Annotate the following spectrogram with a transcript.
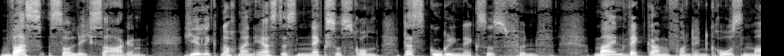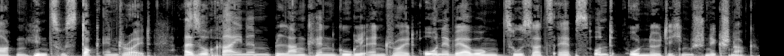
Was soll ich sagen? Hier liegt noch mein erstes Nexus rum, das Google Nexus 5. Mein Weggang von den großen Marken hin zu Stock Android, also reinem blanken Google Android ohne Werbung, Zusatz-Apps und unnötigem Schnickschnack.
